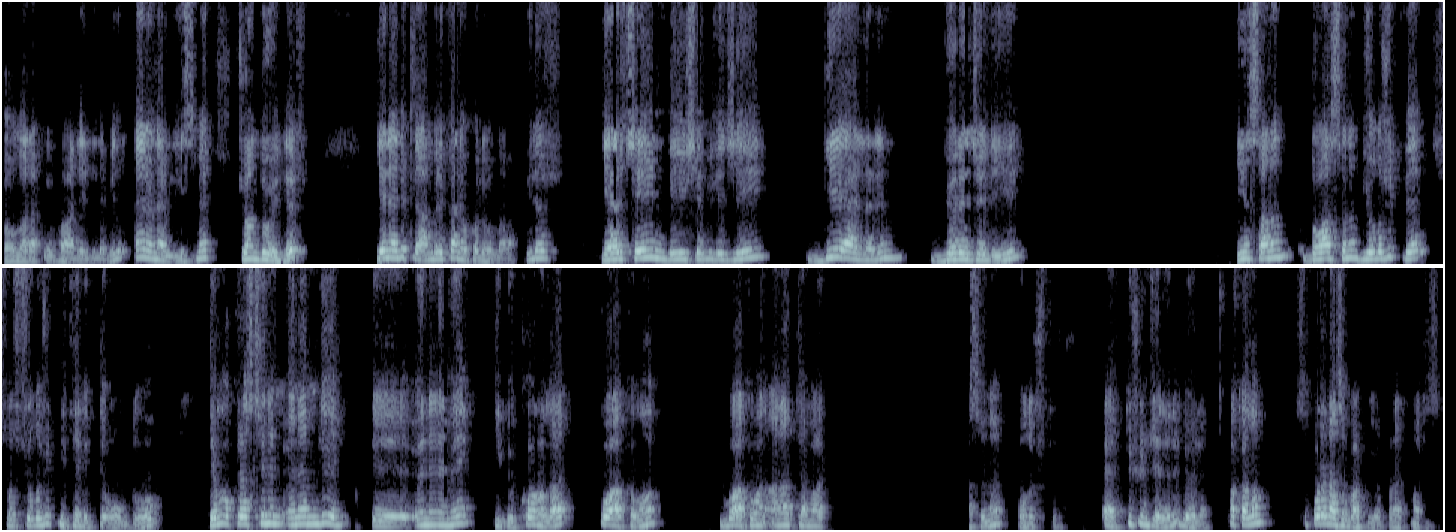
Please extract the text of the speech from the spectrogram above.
olarak ifade edilebilir. En önemli ismi John Dewey'dir. Genellikle Amerikan ekolü olarak bilir. Gerçeğin değişebileceği, diğerlerin göreceliği, insanın doğasının biyolojik ve sosyolojik nitelikte olduğu, demokrasinin önemli e, önemi gibi konular bu akımı bu akımın ana temasını oluşturur. Evet, düşünceleri böyle. Bakalım spora nasıl bakıyor pragmatizm?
